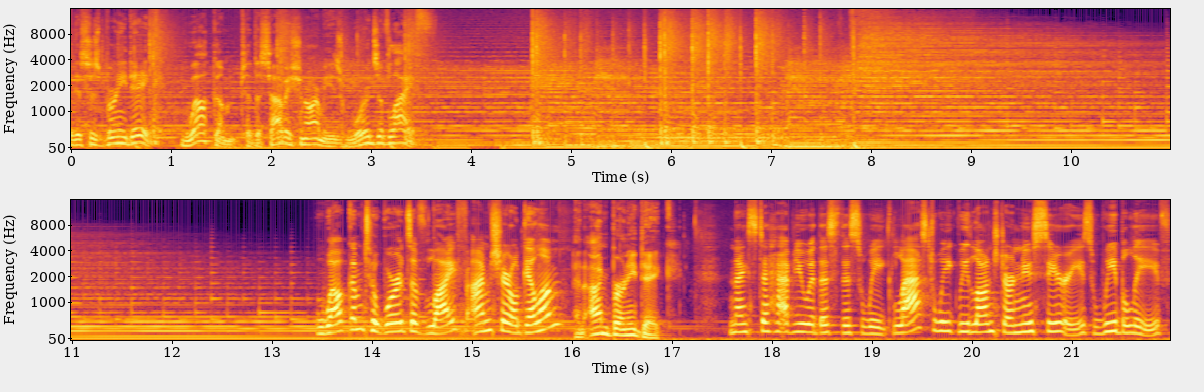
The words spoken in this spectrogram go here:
this is Bernie Dake. Welcome to the Salvation Army's Words of Life. Welcome to Words of Life. I'm Cheryl Gillum. And I'm Bernie Dake. Nice to have you with us this week. Last week, we launched our new series, We Believe,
